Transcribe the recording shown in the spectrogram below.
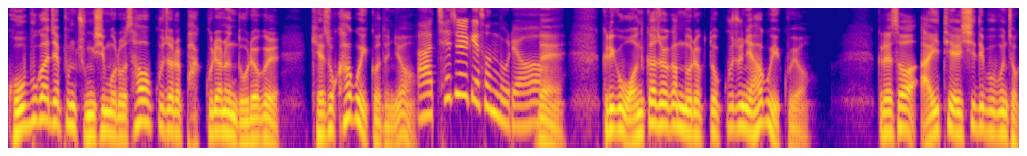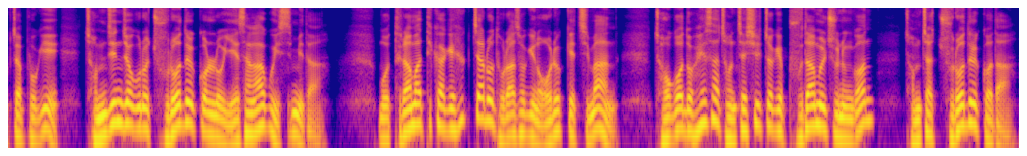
고부가 제품 중심으로 사업 구조를 바꾸려는 노력을 계속하고 있거든요. 아, 체질 개선 노력. 네. 그리고 원가 절감 노력도 꾸준히 하고 있고요. 그래서 IT LCD 부분 적자폭이 점진적으로 줄어들 걸로 예상하고 있습니다. 뭐 드라마틱하게 흑자로 돌아서긴 어렵겠지만 적어도 회사 전체 실적에 부담을 주는 건 점차 줄어들 거다.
